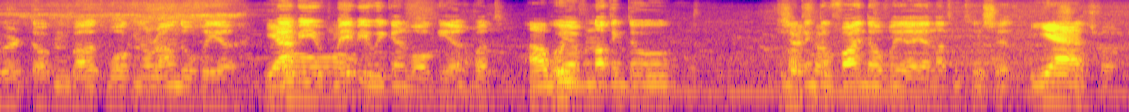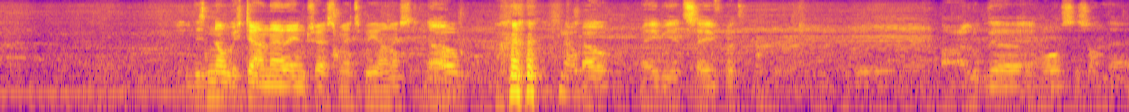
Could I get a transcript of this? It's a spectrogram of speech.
We're talking about walking around over here. Yeah. Maybe maybe we can walk here, but I we wouldn't- have nothing to nothing to find over here. Yeah, nothing to sit. Yeah. Search for. There's not much down there that interests me, to be honest. No. No. So maybe it's safe, but oh, look the horses on there.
